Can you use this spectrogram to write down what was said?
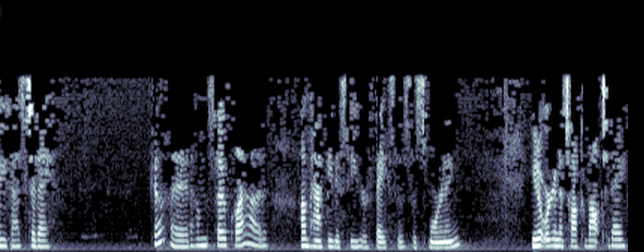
You guys today? Good. I'm so glad. I'm happy to see your faces this morning. You know what we're going to talk about today?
